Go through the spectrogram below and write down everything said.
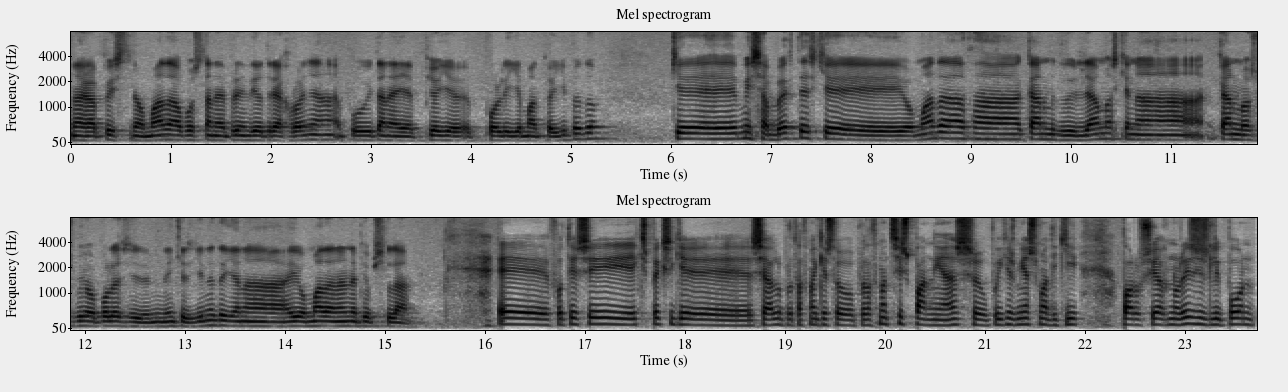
να αγαπήσει την ομάδα όπως ήταν πριν 2-3 χρόνια που ήταν πιο πολύ γεμάτο το γήπεδο. Και εμείς σαν παίχτες και η ομάδα θα κάνουμε τη δουλειά μας και να κάνουμε όσο πιο πολλές νίκες γίνεται για να η ομάδα να είναι πιο ψηλά. Ε, Φωτή, εσύ έχεις παίξει και σε άλλο πρωτάθλημα και στο πρωτάθλημα της Ισπανίας όπου είχες μια σημαντική παρουσία. Γνωρίζεις λοιπόν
